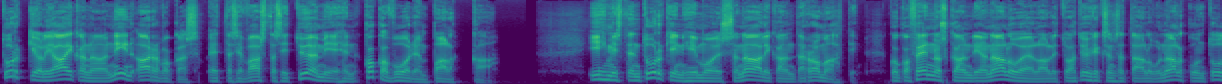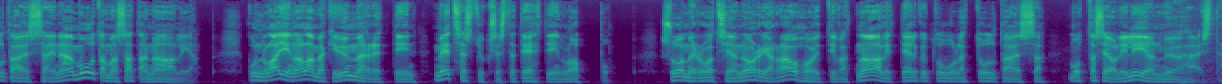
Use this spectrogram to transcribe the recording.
Turkki oli aikanaan niin arvokas, että se vastasi työmiehen koko vuoden palkkaa. Ihmisten turkin himoissa naalikanta romahti. Koko Fennoskandian alueella oli 1900-luvun alkuun tultaessa enää muutama sata naalia. Kun lajin alamäki ymmärrettiin, metsästyksestä tehtiin loppu. Suomi, Ruotsi ja Norja rauhoittivat naalit 40-luvulle tultaessa, mutta se oli liian myöhäistä.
